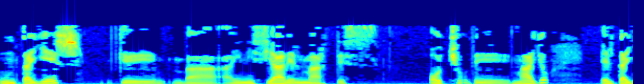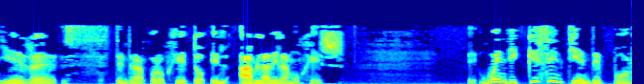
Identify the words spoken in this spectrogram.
un taller que va a iniciar el martes 8 de mayo. El taller eh, tendrá por objeto el habla de la mujer. Eh, Wendy, ¿qué se entiende por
